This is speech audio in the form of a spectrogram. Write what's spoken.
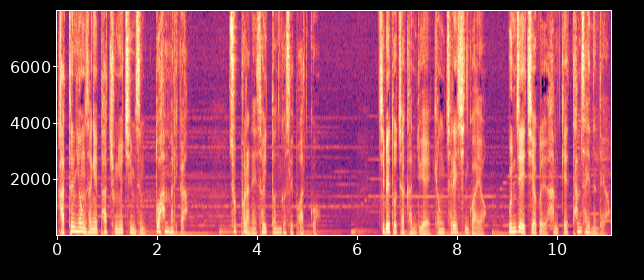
같은 형상의 파충류 짐승 또 한 마리가 숲을 안에 서 있던 것을 보았고 집에 도착한 뒤에 경찰에 신고하여 문제의 지역을 함께 탐사했는데요.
